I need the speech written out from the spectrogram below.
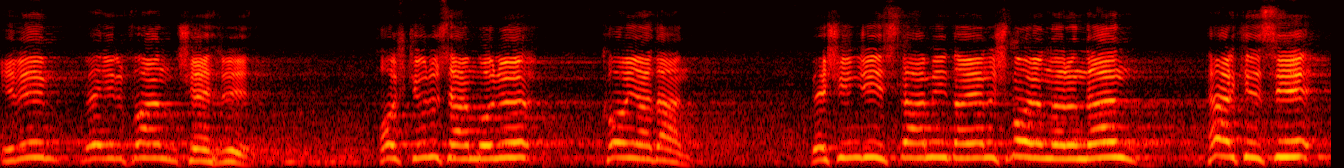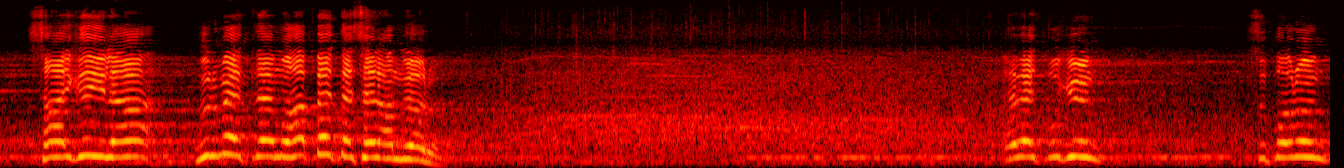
İlim ve irfan şehri, hoşgörü sembolü Konya'dan 5. İslami Dayanışma Oyunlarından herkesi saygıyla, hürmetle, muhabbetle selamlıyorum. Evet bugün sporun,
